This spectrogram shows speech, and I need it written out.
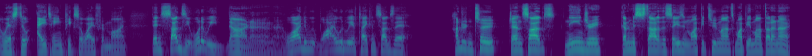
And we're still 18 picks away from mine. Then Suggsy, what do we? No, no, no, no, no. Why do we? Why would we have taken Suggs there? 102. Jalen Suggs, knee injury, going to miss the start of the season. Might be two months, might be a month. I don't know.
